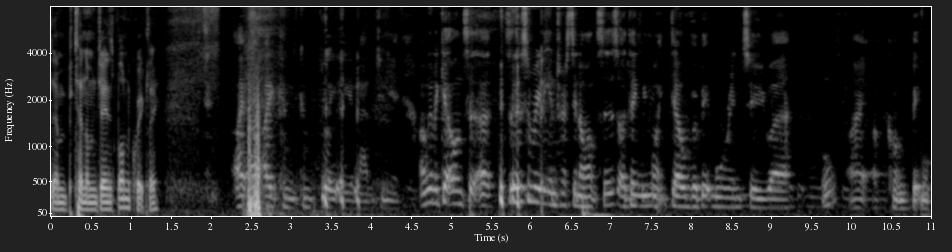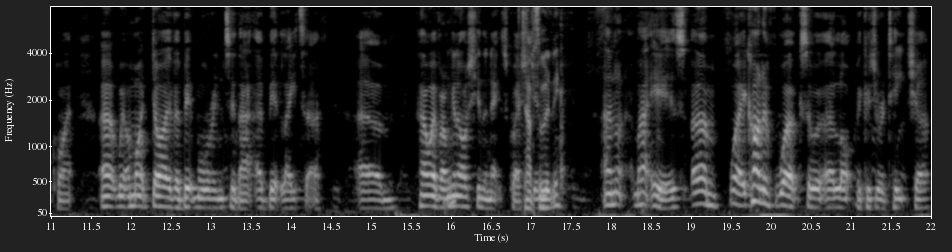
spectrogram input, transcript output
and pretend I'm James Bond quickly. I, I, I can completely imagine you. I'm going to get on to. Uh, so there's some really interesting answers. I think we might delve a bit more into. Uh, oh, I, I've gone a bit more quiet. Uh, we- I might dive a bit more into that a bit later. Um, however, I'm going to ask you the next question. Absolutely. And that is, um, well, it kind of works a, a lot because you're a teacher.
